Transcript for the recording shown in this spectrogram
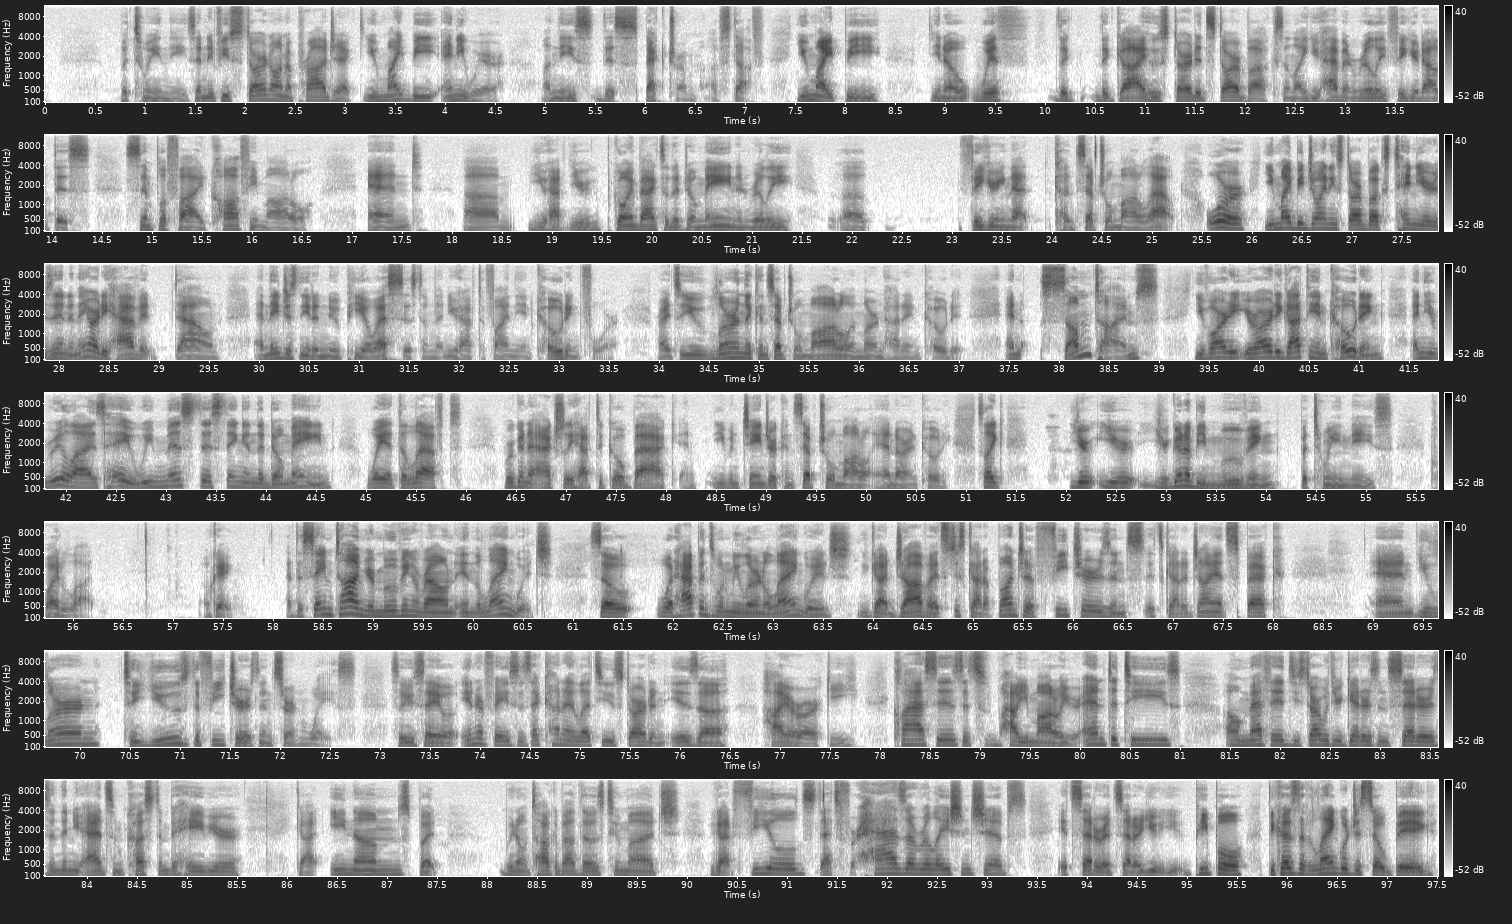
between these. And if you start on a project, you might be anywhere on these this spectrum of stuff. You might be, you know, with the the guy who started Starbucks and like you haven't really figured out this simplified coffee model and um, you have you're going back to the domain and really uh, figuring that conceptual model out. Or you might be joining Starbucks 10 years in and they already have it down and they just need a new POS system that you have to find the encoding for, right? So you learn the conceptual model and learn how to encode it. And sometimes you've already you're already got the encoding and you realize, "Hey, we missed this thing in the domain way at the left." We're going to actually have to go back and even change our conceptual model and our encoding. It's like you're you're you're going to be moving between these quite a lot. Okay. At the same time, you're moving around in the language. So what happens when we learn a language, you got Java, it's just got a bunch of features and it's got a giant spec and you learn to use the features in certain ways. So you say well, interfaces, that kind of lets you start an is a hierarchy. Classes, it's how you model your entities oh, methods, you start with your getters and setters, and then you add some custom behavior. Got enums, but we don't talk about those too much. We got fields, that's for HASA relationships, etc., etc. You, you people because the language is so big,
